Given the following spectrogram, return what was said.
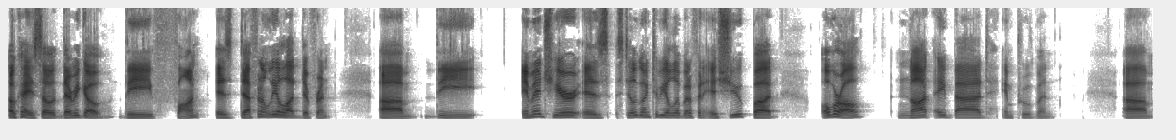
Okay, so there we go. The font is definitely a lot different. Um, the image here is still going to be a little bit of an issue, but overall, not a bad improvement. Um,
